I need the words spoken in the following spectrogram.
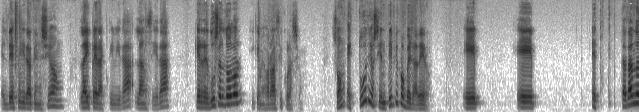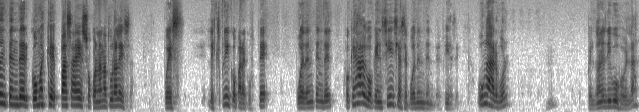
el déficit de atención, la hiperactividad, la ansiedad, que reduce el dolor y que mejora la circulación. Son estudios científicos verdaderos. Eh, eh, tratando de entender cómo es que pasa eso con la naturaleza, pues le explico para que usted pueda entender, porque es algo que en ciencia se puede entender. Fíjese, un árbol, perdón el dibujo, ¿verdad?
